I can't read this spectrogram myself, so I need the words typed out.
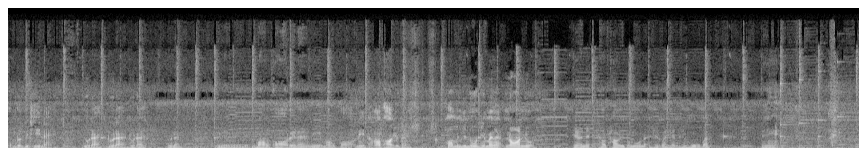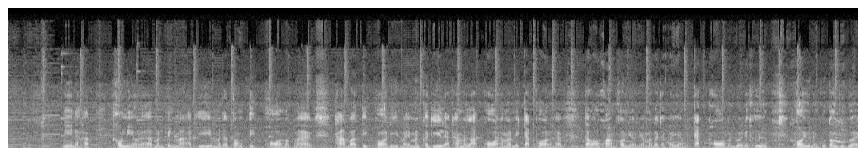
ผมด้วยวิธีไหน ดูนะ ดูนะ ดูนะ ดูนะ นี่นี่นี่มองพ่อด้วยนะนี่ มองพ่อ นี่ถามว่าพ่ออยู่ไหน พ่อมันอยู่นู่นเห็นไหมน่ะนอนอยู่เห็นไหมเนี่ยเทาๆอยู่ตรงนู้นน่ะเห็นปะเห็นเห็นหูปะนี่ นี่นะครับข้าวเหนียวนะครับ มันเป็นหมาที่มันจะต้องติดพ่อมากๆ ถามว่าติดพ่อดีไหมมันก็ดีแหละ ถ้ามันรักพ่อถ้ามันไม่กัดพ่อนะครับ แต่ว่าความข้าวเหนียวเนี่ยมันก็จะพยายามกัดพ่อมันด้วยก็คือ พ่ออยู่ไหนกูต้องอยู่ด้วย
